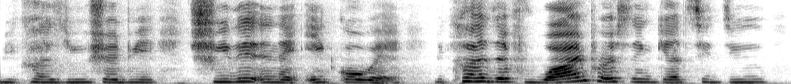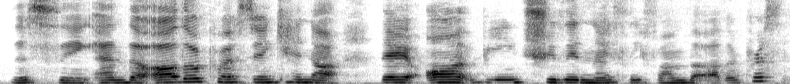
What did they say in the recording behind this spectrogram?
because you should be treated in an equal way. Because if one person gets to do this thing and the other person cannot, they aren't being treated nicely from the other person.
